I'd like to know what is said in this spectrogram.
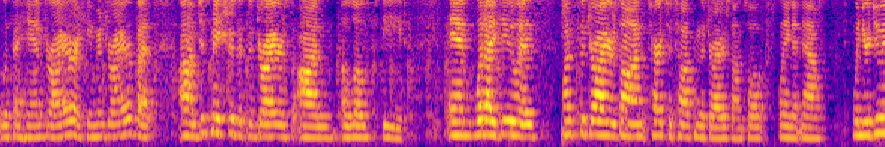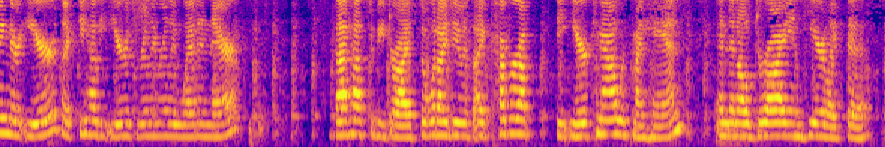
with a hand dryer, a human dryer, but um, just make sure that the dryer's on a low speed. And what I do is once the dryer's on, it's hard to talk when the dryer's on, so I'll explain it now. When you're doing their ears, like see how the ear is really, really wet in there? That has to be dry. So what I do is I cover up the ear canal with my hand, and then I'll dry in here like this.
